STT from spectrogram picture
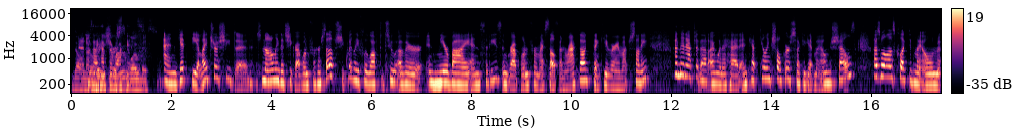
No, and I'm I pretty have the sure rockets. slowness. And get the elytra she did. Not only did she grab one for herself, she quickly flew off to two other nearby end cities and grabbed one for myself and Ratdog. Thank you very much, Sunny. And then after that, I went ahead and kept killing shulkers so I could get my own shells, as well as collected my own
